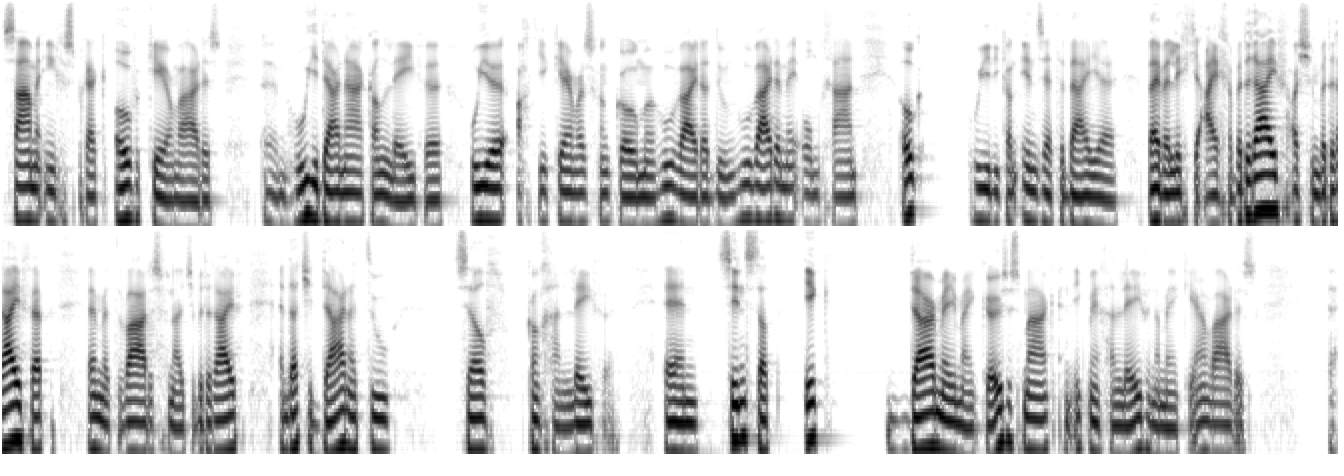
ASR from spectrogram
Samen in gesprek over kernwaardes. Um, hoe je daarna kan leven, hoe je achter je kernwaardes kan komen, hoe wij dat doen, hoe wij ermee omgaan. Ook hoe je die kan inzetten bij, bij wellicht je eigen bedrijf, als je een bedrijf hebt, hè, met de waardes vanuit je bedrijf. En dat je daar naartoe zelf kan gaan leven. En sinds dat ik daarmee mijn keuzes maak en ik ben gaan leven naar mijn kernwaardes, uh,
